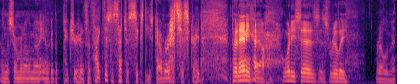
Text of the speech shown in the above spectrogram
on the Sermon on the Mount. You look at the picture here, it's like this is such a 60s cover. It's just great. But anyhow, what he says is really relevant.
